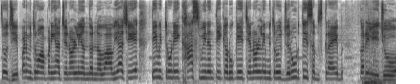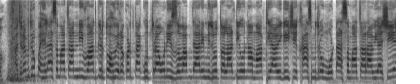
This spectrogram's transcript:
તો જે પણ મિત્રો આપણી આ ચેનલની અંદર નવા આવ્યા છે, તે મિત્રોને ખાસ વિનંતી કરું કે ચેનલને મિત્રો જરૂરથી સબસ્ક્રાઇબ કરી લેજો. આજના મિત્રો પહેલા સમાચારની વાત કરીએ તો હવે રખડતા કૂતરાઓની જવાબદારી મિત્રો તલાટીઓના માથે આવી ગઈ છે. ખાસ મિત્રો મોટા સમાચાર આવ્યા છે.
